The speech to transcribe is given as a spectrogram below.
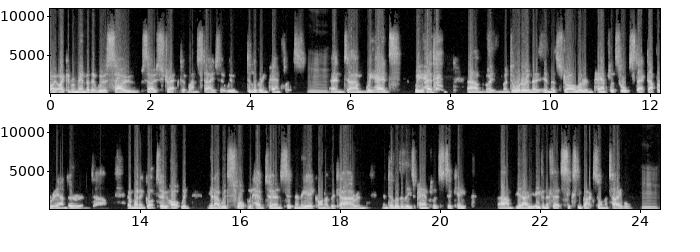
I, I can remember that we were so so strapped at one stage that we were delivering pamphlets, Mm. and um, we had we had. Um, my, my daughter in the in the stroller and pamphlets all stacked up around her, and um, and when it got too hot, we'd you know we'd swap, would have turns sitting in the aircon of the car and and deliver these pamphlets to keep, um, you know, even if that's sixty bucks on the table Mm.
